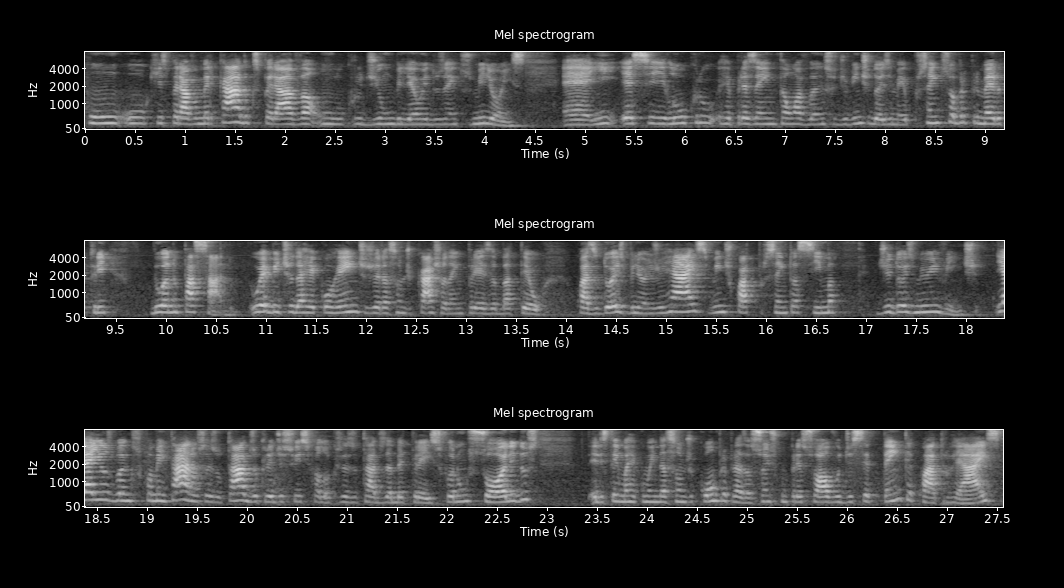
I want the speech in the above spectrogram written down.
com o que esperava o mercado, que esperava um lucro de 1 bilhão e 200 milhões. É, e esse lucro representa um avanço de 22,5% sobre o primeiro tri do ano passado. O EBITDA recorrente, geração de caixa da empresa, bateu quase 2 bilhões de reais, 24% acima de 2020. E aí os bancos comentaram os resultados, o Credit Suisse falou que os resultados da B3 foram sólidos, eles têm uma recomendação de compra para as ações com preço-alvo de 74 reais,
